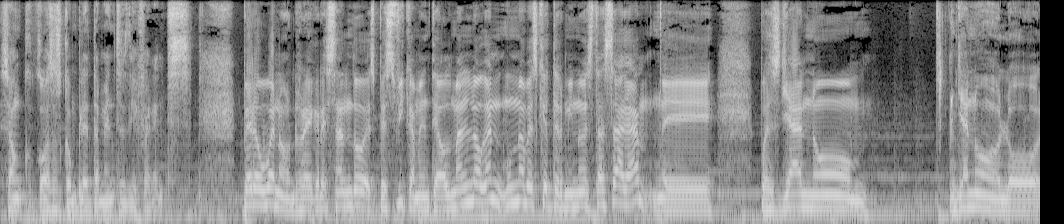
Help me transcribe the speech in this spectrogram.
son cosas completamente diferentes. Pero bueno, regresando específicamente a Old Man Logan, una vez que terminó esta saga, eh, pues ya no ya no lo,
